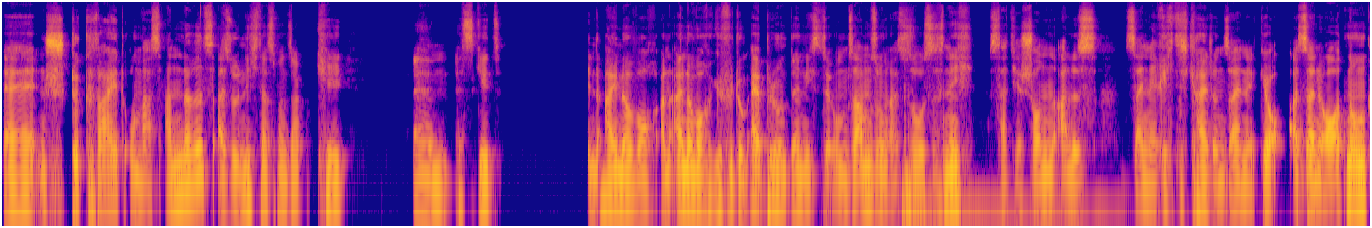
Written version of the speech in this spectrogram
äh, ein Stück weit um was anderes. Also nicht, dass man sagt, okay, ähm, es geht in einer Woche, an einer Woche gefühlt um Apple und der nächste um Samsung. Also so ist es nicht. Es hat ja schon alles seine Richtigkeit und seine, seine Ordnung.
